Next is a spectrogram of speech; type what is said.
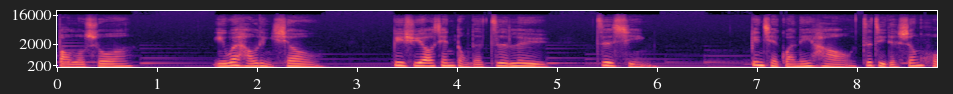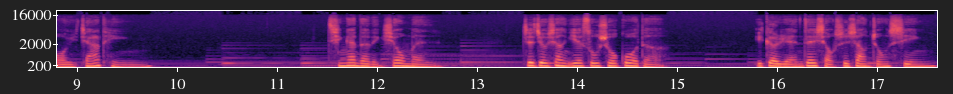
保罗说，一位好领袖必须要先懂得自律、自省，并且管理好自己的生活与家庭。亲爱的领袖们，这就像耶稣说过的，一个人在小事上忠心。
